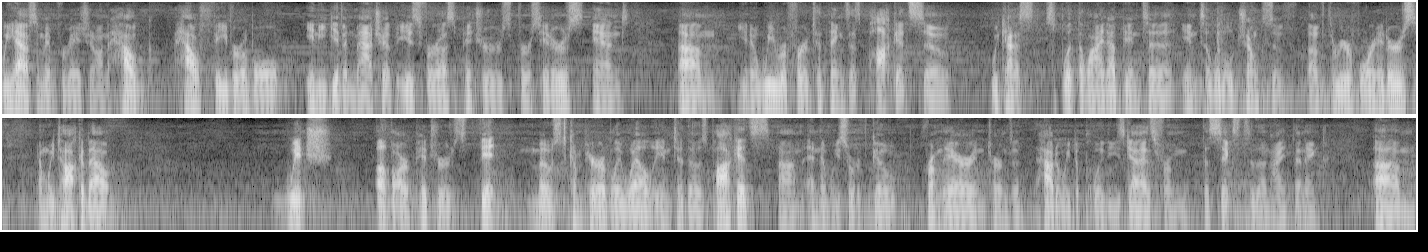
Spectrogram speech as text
we have some information on how how favorable any given matchup is for us pitchers versus hitters, and um, you know we refer to things as pockets. So we kind of split the lineup into into little chunks of, of three or four hitters, and we talk about which of our pitchers fit most comparably well into those pockets, um, and then we sort of go from there in terms of how do we deploy these guys from the sixth to the ninth inning. Um,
